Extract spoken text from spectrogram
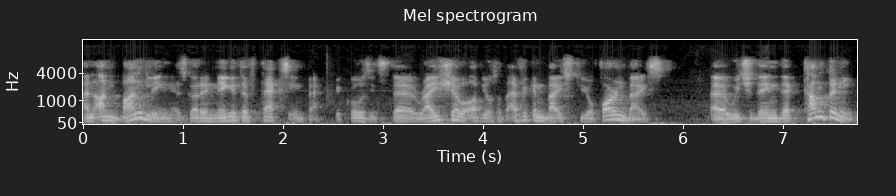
an unbundling has got a negative tax impact because it's the ratio of your South African base to your foreign base, uh, which then the company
